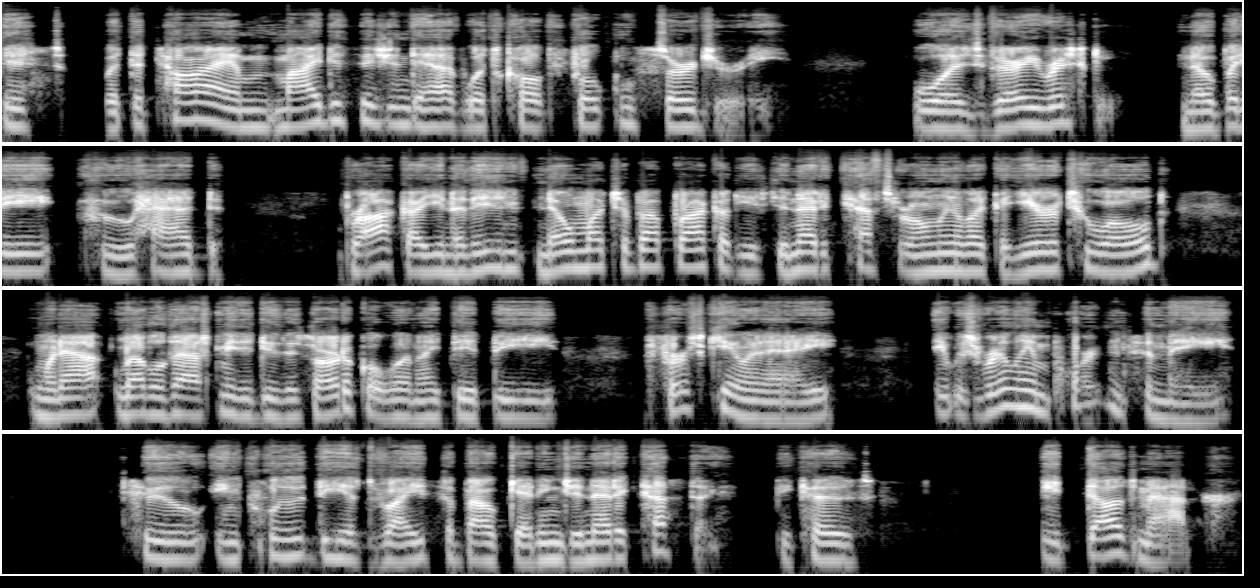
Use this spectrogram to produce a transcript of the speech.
this, at the time, my decision to have what's called focal surgery was very risky. Nobody who had BRCA, you know, they didn't know much about BRCA. These genetic tests were only like a year or two old. When Levels asked me to do this article, when I did the first Q&A, it was really important to me to include the advice about getting genetic testing because it does matter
